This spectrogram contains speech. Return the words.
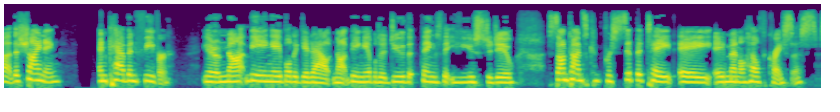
uh, the shining and cabin fever you know not being able to get out not being able to do the things that you used to do sometimes can precipitate a, a mental health crisis.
